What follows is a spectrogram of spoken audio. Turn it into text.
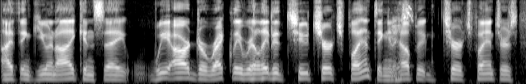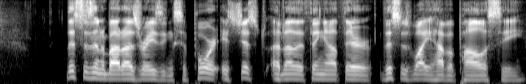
I think you and I can say we are directly related to church planting and yes. helping church planters. This isn't about us raising support. It's just another thing out there. This is why you have a policy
